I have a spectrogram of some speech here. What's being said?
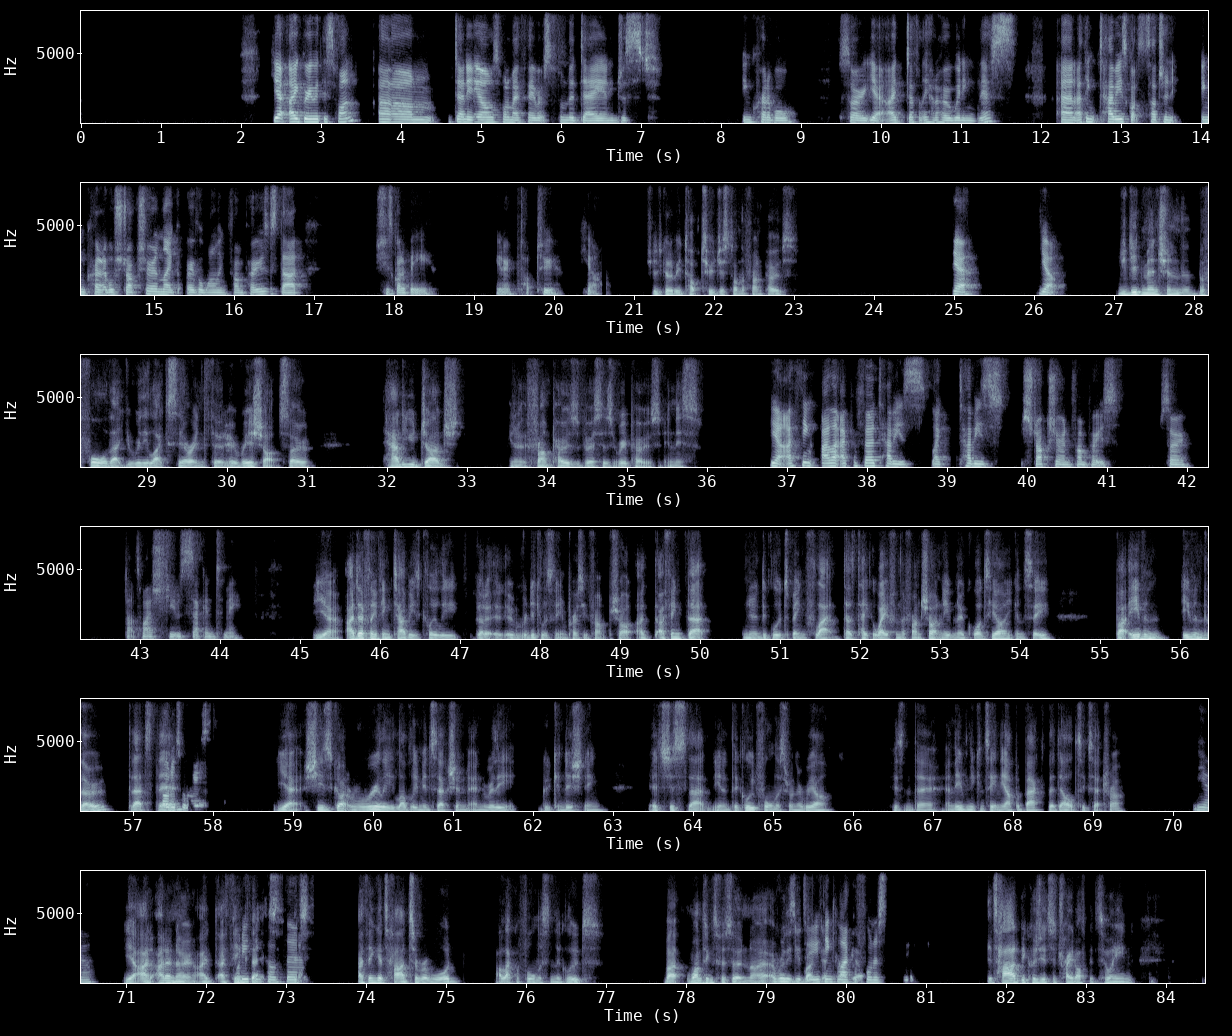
Yeah, I agree with this one. Um, Danielle was one of my favorites from the day and just incredible. So yeah, I definitely had her winning this. And I think Tabby's got such an incredible structure and like overwhelming front pose that she's got to be, you know, top two here. She's got to be top two just on the front pose. Yeah. Yeah. You did mention that before that you really like Sarah in third her rear shot. So how do you judge, you know, front pose versus rear pose in this? Yeah, I think I like I prefer Tabby's like Tabby's structure and front pose. So that's why she was second to me. Yeah, I definitely think Tabby's clearly got a, a ridiculously impressive front shot. I, I think that you know the glutes being flat does take away from the front shot, and even her quads here you can see. But even even though that's there, yeah, she's got really lovely midsection and really good conditioning. It's just that you know the glute fullness from the rear isn't there, and even you can see in the upper back the delts, etc. Yeah, yeah. I, I don't know. I I think what do you think of the? I think it's hard to reward a lack of fullness in the glutes, but one thing's for certain, I, I really did so like. you think lack of fullness? It's hard because it's a trade off between.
